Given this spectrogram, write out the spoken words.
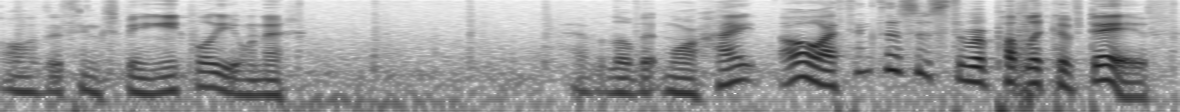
All other things being equal, you want to have a little bit more height. Oh, I think this is the Republic of Dave,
